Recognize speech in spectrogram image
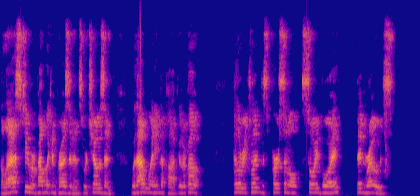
The last two Republican presidents were chosen without winning the popular vote. Hillary Clinton's personal soy boy, Ben Rhodes,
